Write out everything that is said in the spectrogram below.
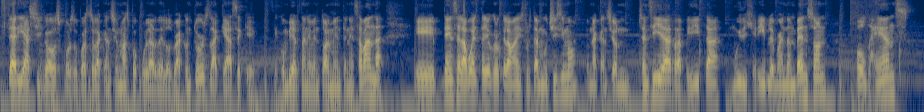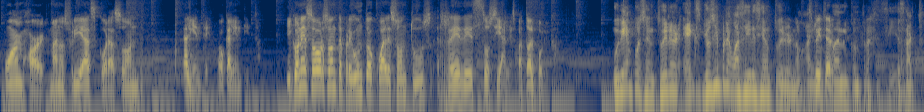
Steady As She Goes, por supuesto, la canción más popular de los Raccoon Tours, la que hace que se conviertan eventualmente en esa banda. Eh, dense la vuelta, yo creo que la van a disfrutar muchísimo. Una canción sencilla, rapidita, muy digerible. Brandon Benson, Hold Hands, Warm Heart, manos frías, corazón caliente o calientito. Y con eso, Orson, te pregunto cuáles son tus redes sociales para todo el público. Muy bien, pues en Twitter X, yo siempre le voy a seguir diciendo Twitter, ¿no? Ahí Twitter. pueden encontrar. Sí, exacto.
